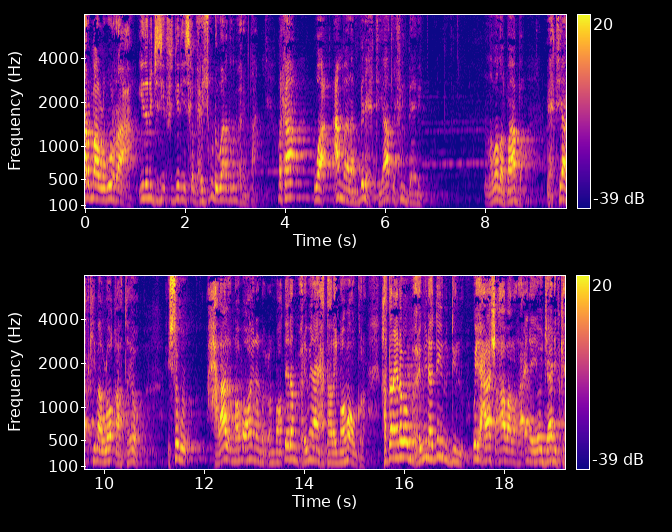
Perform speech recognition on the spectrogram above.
Armaa lagu raaca iyadoona fidyadii iska baxay isugu dhawaan haddaad muxrim marka waa camalan bilixtiyaai fi lbaabeyn labada baaba ixtiyaadkiibaa loo qaatayo. Isagu xalaal inooma aho inaynu cunno haddaynan muxrimiin ahayn xataa laynooma ogola haddana inagoo muxrimiin haddaynu dilno wixii xalaasha ahaa baa la raacinaya oo jaanibka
